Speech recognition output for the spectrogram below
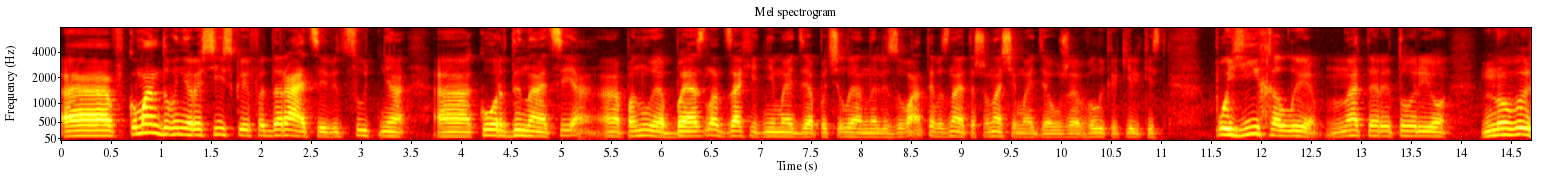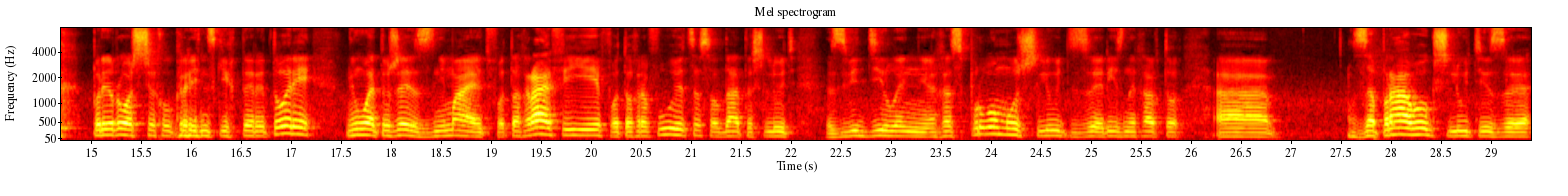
Е, В командуванні Російської Федерації відсутня е, координація, е, панує безлад. Західні медіа почали аналізувати. Ви знаєте, що наші медіа вже велика кількість поїхали на територію нових приросших українських територій. Ну от уже знімають фотографії, фотографуються, солдати шлють з відділень Газпрому, шлють з різних авто. е, шлють із е,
